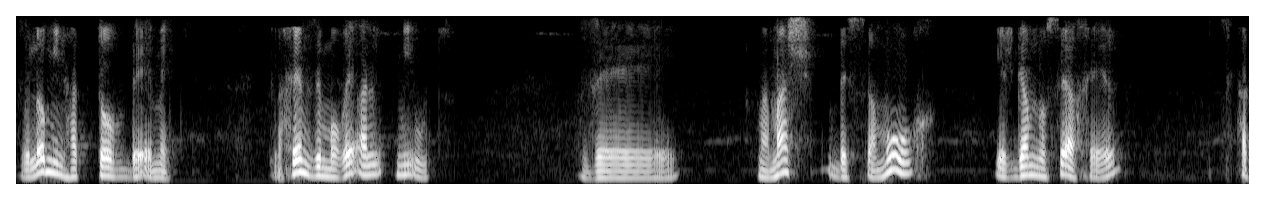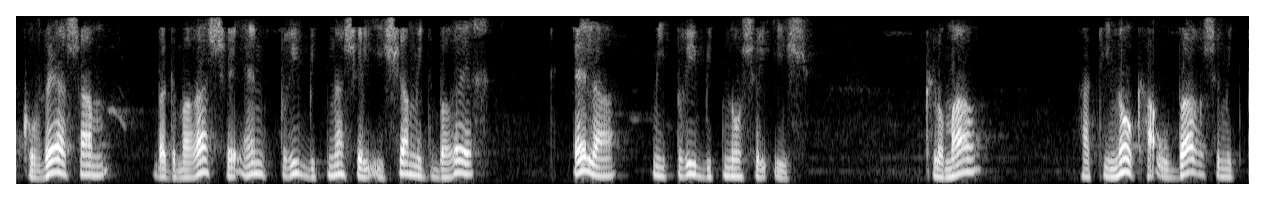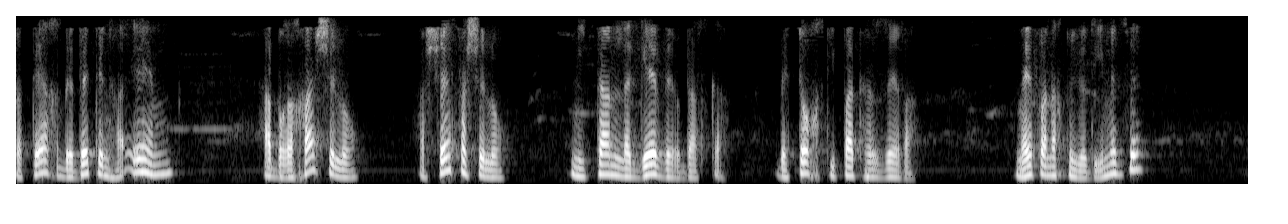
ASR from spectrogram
ולא מן הטוב באמת. לכן זה מורה על מיעוט. וממש בסמוך יש גם נושא אחר, הקובע שם בגמרא שאין פרי בטנה של אישה מתברך, אלא מפרי בטנו של איש. כלומר, התינוק, העובר שמתפתח בבטן האם, הברכה שלו, השפע שלו, ניתן לגבר דווקא, בתוך טיפת הזרע. מאיפה אנחנו יודעים את זה?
